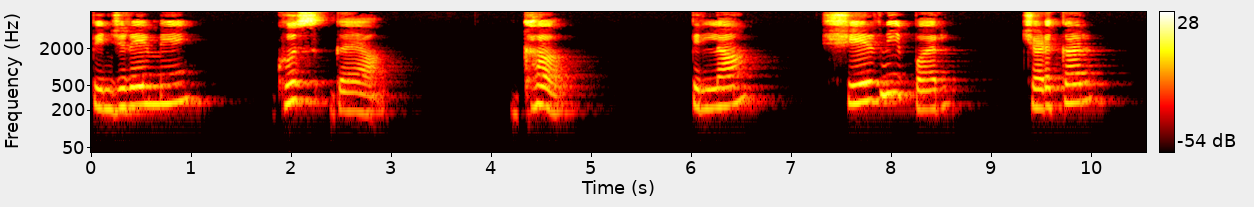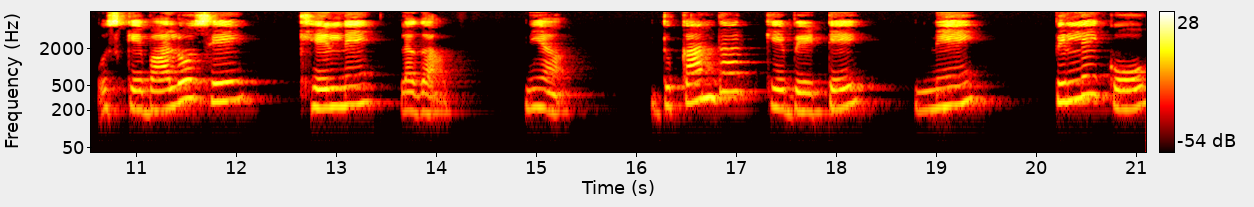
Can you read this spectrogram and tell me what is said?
पिंजरे में घुस गया। घ. पिल्ला शेरनी पर चढ़कर उसके बालों से खेलने लगा। न्या दुकानदार के बेटे ने पिल्ले को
